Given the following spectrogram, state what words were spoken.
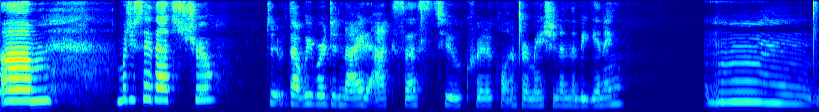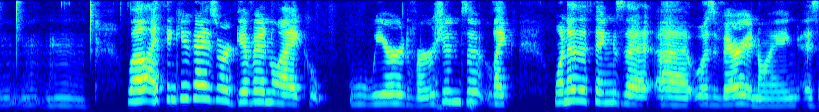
Um, would you say that's true? That we were denied access to critical information in the beginning? Mm, mm, mm. Well, I think you guys were given like weird versions of like one of the things that uh, was very annoying is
